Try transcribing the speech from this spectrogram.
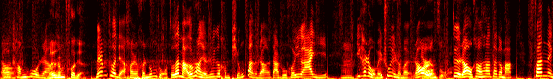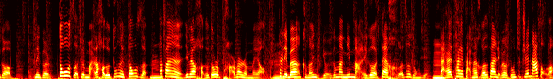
然后长裤这样，没什么特点，没什么特点，很很臃肿。走在马路上也是一个很平凡的这样的大叔和一个阿姨。嗯，一开始我没注意什么，然后我对，然后我看到他在干嘛，翻那个。那个兜子就买了好多东西，兜子他发现，因为好多都是牌牌什么没有，它里边可能有一个漫迷买了一个带盒子的东西，打开他给打开盒子，发现里边有东西，就直接拿走了。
